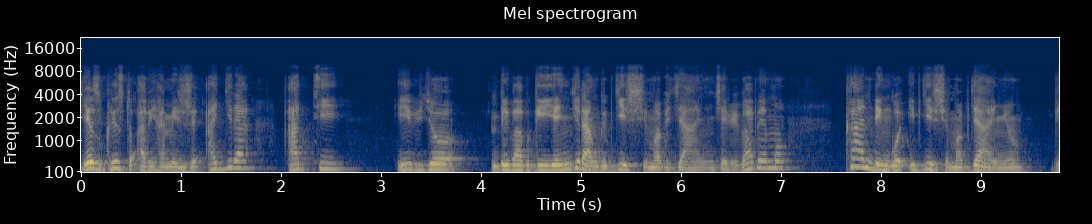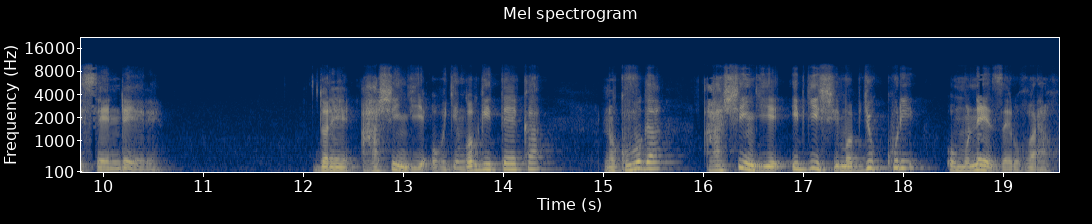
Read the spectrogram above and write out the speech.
Yezu kristo abihamije agira ati ibyo mbibabwiye ngira ngo ibyishimo byanjye bibabemo kandi ngo ibyishimo byanyu bisendere. Dore ahashingiye ubugingo bw'iteka ni ukuvuga ahashingiye ibyishimo by'ukuri umunezero uhoraho.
